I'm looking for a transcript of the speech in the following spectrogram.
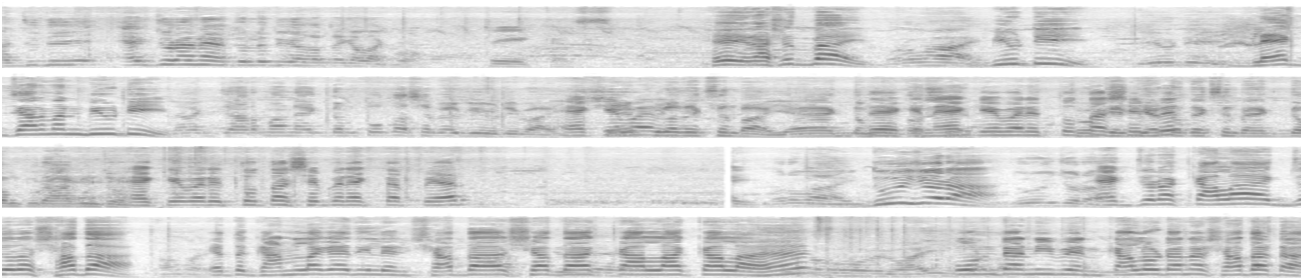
আর যদি এক জোড়া নেয় তাহলে 2000 টাকা লাগবে। ঠিক আছে। হে রাশেদ ভাই। বড় ভাই। Beauty beauty black German beauty black German একদম তোতা শেপের বিউটি ভাই। শেপগুলো দেখছেন ভাই একদম দেখেন, একেবারে তোতা চোখের দেখছেন ভাই একদম পুরো আগুন চোখ। একেবারে তোতা শেপের একটা পেয়ার দুই জোড়া। দুই জোড়া। এক জোড়া কালা এক জোড়া সাদা। হ্যাঁ এত গান লাগাই দিলেন সাদা সাদা কালা কালা হ্যাঁ? কোনটা নিবেন? কালোটা না সাদাটা?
